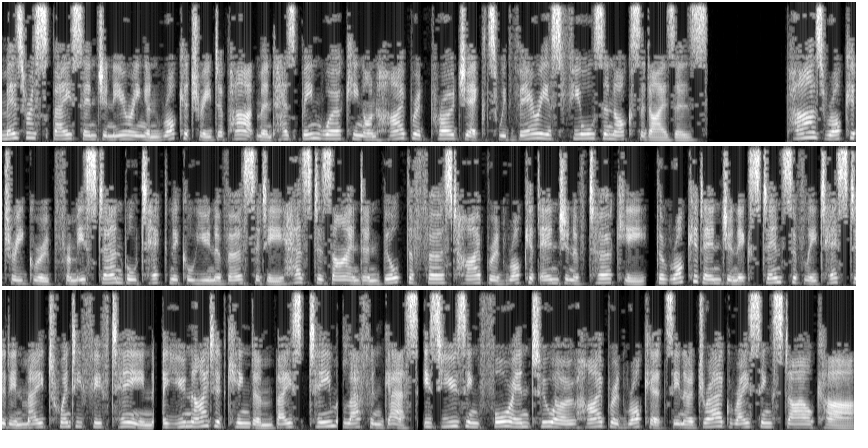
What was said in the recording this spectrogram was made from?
Mesra Space Engineering and Rocketry Department has been working on hybrid projects with various fuels and oxidizers. Pars Rocketry Group from Istanbul Technical University has designed and built the first hybrid rocket engine of Turkey. The rocket engine extensively tested in May 2015. A United Kingdom-based team Gas is using four N2O hybrid rockets in a drag racing style car.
